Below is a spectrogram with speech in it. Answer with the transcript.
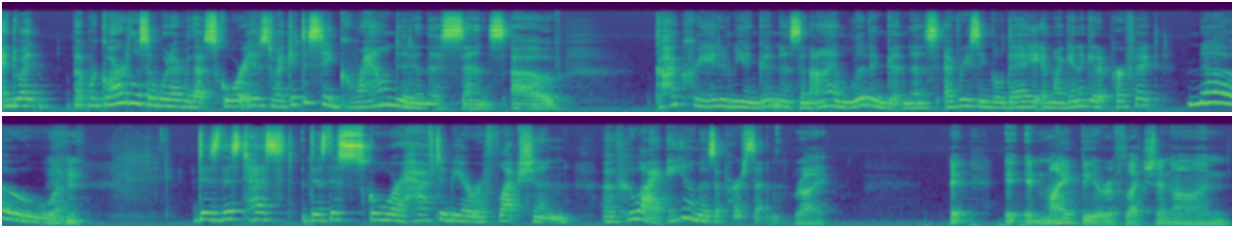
and do i but regardless of whatever that score is do i get to stay grounded in this sense of god created me in goodness and i am living goodness every single day. Am i going to get it perfect? No. Hmm. Does this test does this score have to be a reflection of who i am as a person? Right. It, it it might be a reflection on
